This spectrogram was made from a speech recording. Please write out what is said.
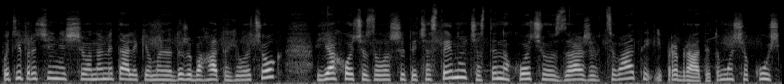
По тій причині, що на металіки в мене дуже багато гілочок. Я хочу залишити частину, частину хочу заживцювати і прибрати, тому що кущ.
